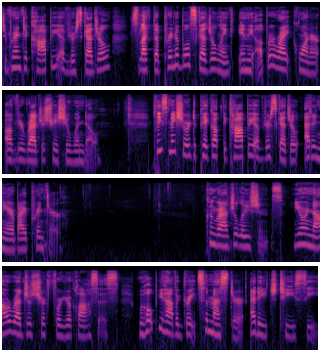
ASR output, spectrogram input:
To print a copy of your schedule, select the printable schedule link in the upper right corner of your registration window. Please make sure to pick up the copy of your schedule at a nearby printer. Congratulations! You are now registered for your classes. We hope you have a great semester at HTC.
